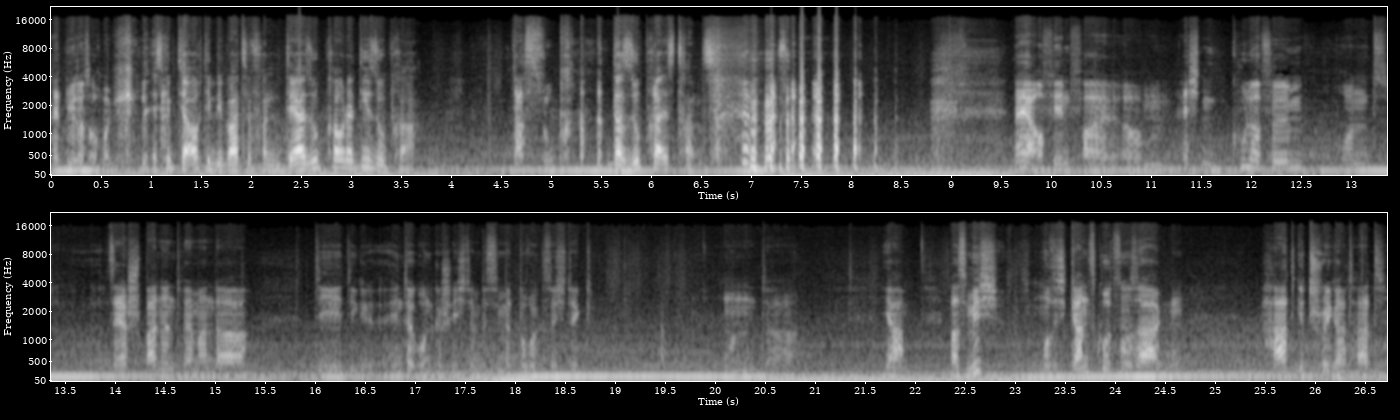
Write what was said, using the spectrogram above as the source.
hätten wir das auch mal geklärt. Es gibt ja auch die Debatte von der Supra oder die Supra. Das super. Das Supra ist trans. Naja, auf jeden Fall ähm, echt ein cooler Film und sehr spannend, wenn man da die, die Hintergrundgeschichte ein bisschen mit berücksichtigt. Und äh, ja, was mich, muss ich ganz kurz nur sagen, hart getriggert hat,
